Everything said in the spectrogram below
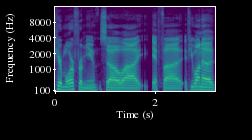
hear more from you. So uh, if uh, if you want to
